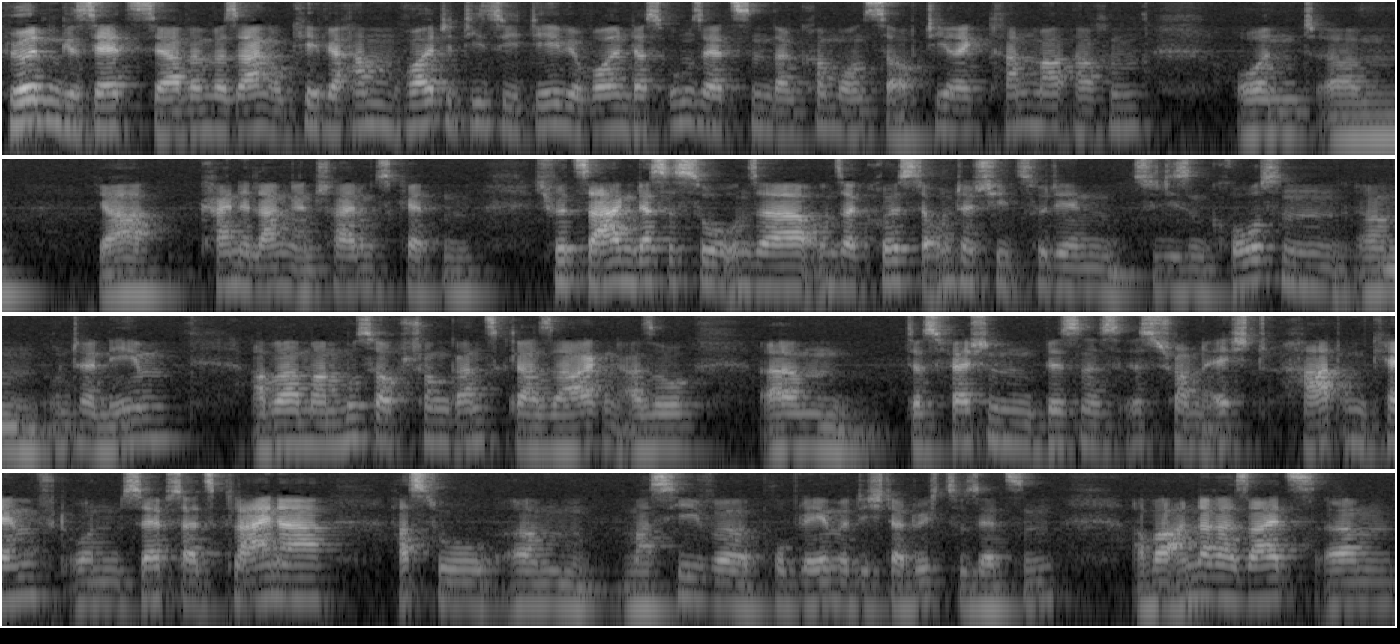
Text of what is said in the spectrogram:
Hürden gesetzt. Ja, wenn wir sagen, okay, wir haben heute diese Idee, wir wollen das umsetzen, dann können wir uns da auch direkt dran machen und ähm, ja, keine langen Entscheidungsketten. Ich würde sagen, das ist so unser, unser größter Unterschied zu, den, zu diesen großen ähm, mhm. Unternehmen. Aber man muss auch schon ganz klar sagen, also ähm, das Fashion-Business ist schon echt hart umkämpft und selbst als Kleiner hast du ähm, massive Probleme, dich da durchzusetzen. Aber andererseits, ähm,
